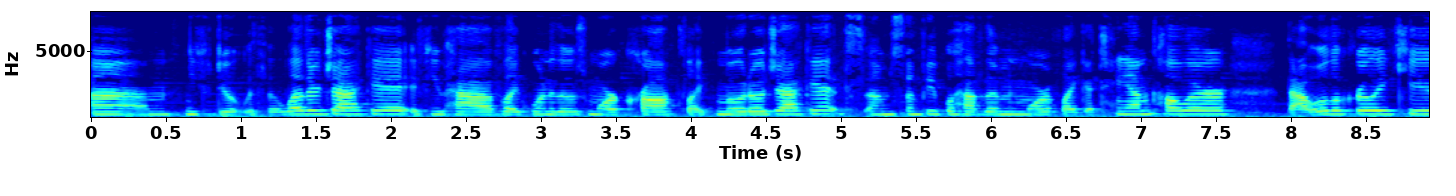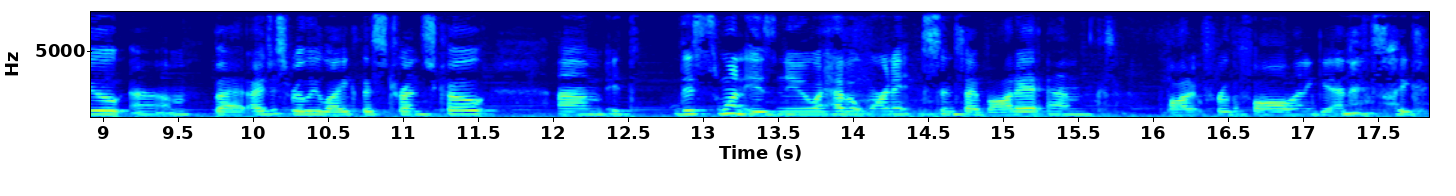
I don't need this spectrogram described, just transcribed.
Um, you could do it with a leather jacket. If you have like one of those more cropped like moto jackets, um, some people have them in more of like a tan color. That will look really cute. Um, but I just really like this trench coat. Um, it's This one is new. I haven't worn it since I bought it because um, I bought it for the fall. And again, it's like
